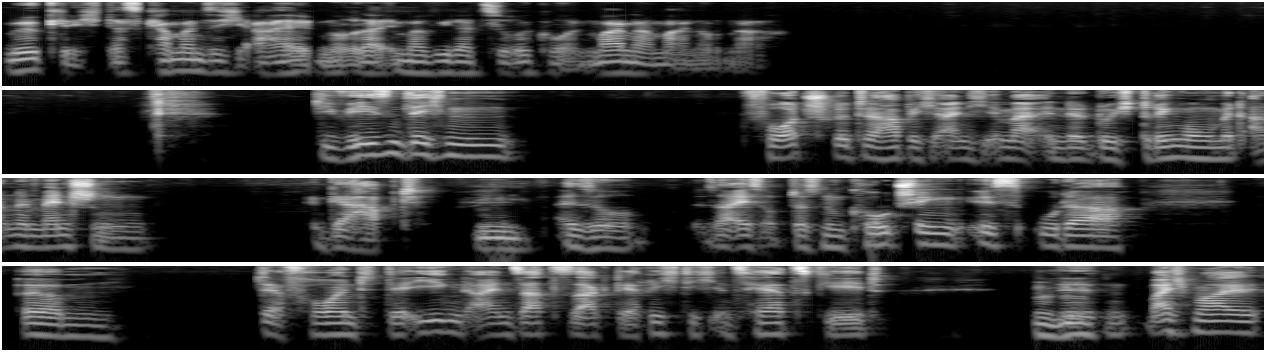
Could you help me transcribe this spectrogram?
möglich. Das kann man sich erhalten oder immer wieder zurückholen, meiner Meinung nach. die wesentlichen Fortschritte habe ich eigentlich immer in der Durchdringung mit anderen Menschen gehabt. Mhm. Also sei es, ob das nun Coaching ist oder ähm, der Freund, der irgendeinen Satz sagt, der richtig ins Herz geht. Mhm. Äh, manchmal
